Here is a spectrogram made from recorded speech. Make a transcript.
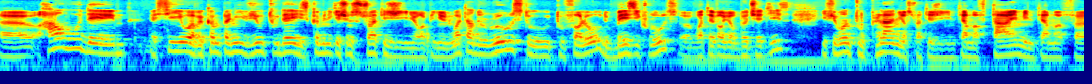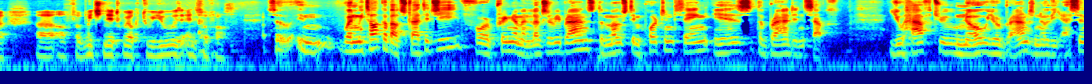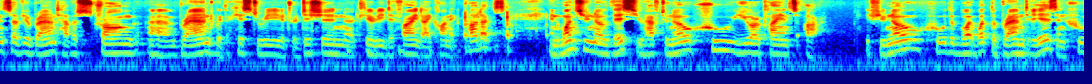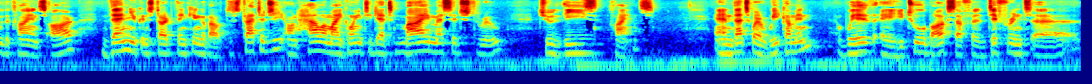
Uh, how would a a CEO of a company view today's communication strategy, in your opinion? What are the rules to, to follow, the basic rules, uh, whatever your budget is, if you want to plan your strategy in terms of time, in terms of, uh, uh, of which network to use, and so forth? So, in, when we talk about strategy for premium and luxury brands, the most important thing is the brand itself you have to know your brand, know the essence of your brand, have a strong uh, brand with a history, a tradition, a clearly defined iconic products. And once you know this, you have to know who your clients are. If you know who the what the brand is and who the clients are, then you can start thinking about the strategy on how am I going to get my message through to these clients. And that's where we come in with a toolbox of different uh,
